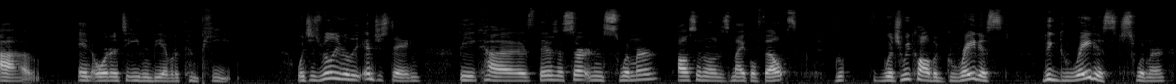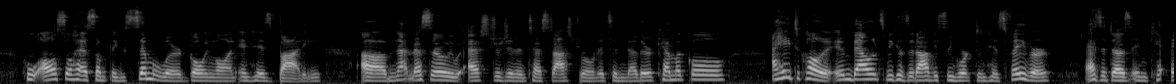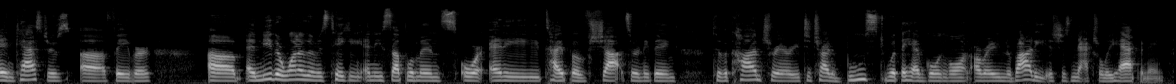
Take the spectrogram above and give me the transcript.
uh, in order to even be able to compete, which is really, really interesting because there's a certain swimmer, also known as Michael Phelps, which we call the greatest, the greatest swimmer, who also has something similar going on in his body. Um, not necessarily with estrogen and testosterone. It's another chemical. I hate to call it imbalance because it obviously worked in his favor, as it does in in Caster's uh, favor. Um, and neither one of them is taking any supplements or any type of shots or anything. To the contrary, to try to boost what they have going on already in their body, it's just naturally happening.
